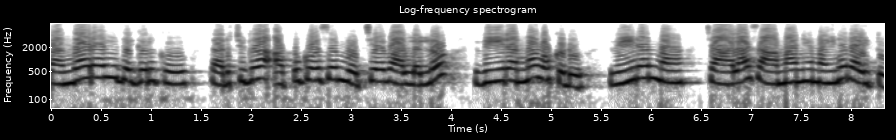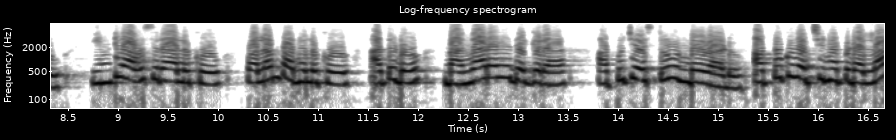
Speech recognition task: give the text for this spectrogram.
బంగారయ్య దగ్గరకు తరచుగా అప్పు కోసం వచ్చే వాళ్ళల్లో వీరన్న ఒకడు. వీరన్న చాలా సామాన్యమైన రైతు. ఇంటి అవసరాలకు పొలం పనులకు అతడు బంగారయ్య దగ్గర అప్పు చేస్తూ ఉండేవాడు. అప్పుకు వచ్చినప్పుడల్లా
